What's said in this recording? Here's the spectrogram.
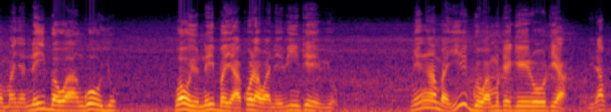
omanya neiba wange oyo wa oyo neiba yakola wano ebintu ebyo neŋŋamba yiigwe wamutegeera otya? Oliraba.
